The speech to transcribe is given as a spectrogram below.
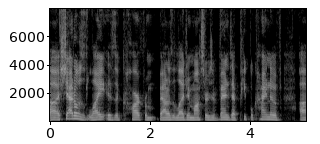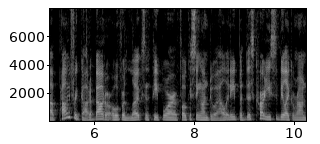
Uh, Shadow's Light is a card from Battles of Legend Monstrous Revenge that people kind of uh, probably forgot about or overlooked since people are focusing on duality. But this card used to be like around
